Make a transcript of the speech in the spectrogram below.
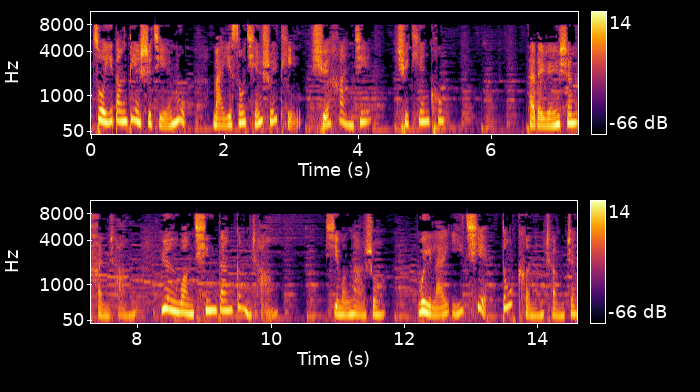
做一档电视节目，买一艘潜水艇，学焊接，去天空。他的人生很长，愿望清单更长。西蒙娜说：“未来一切都可能成真。”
